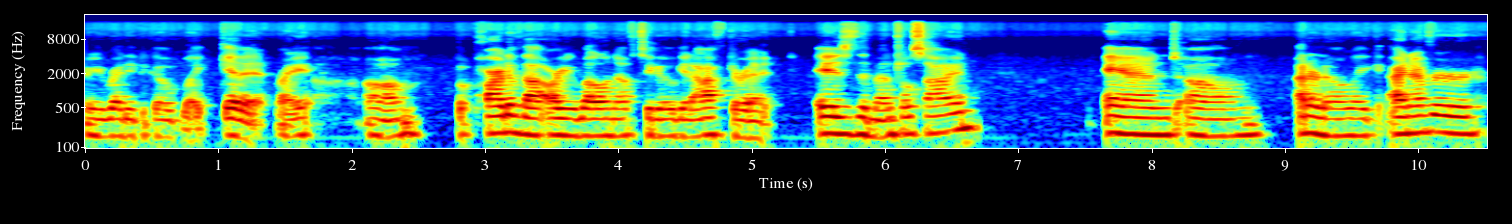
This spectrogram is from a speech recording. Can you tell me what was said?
are you ready to go like get it? Right. Um, but part of that, are you well enough to go get after it, is the mental side. And um, I don't know, like I never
